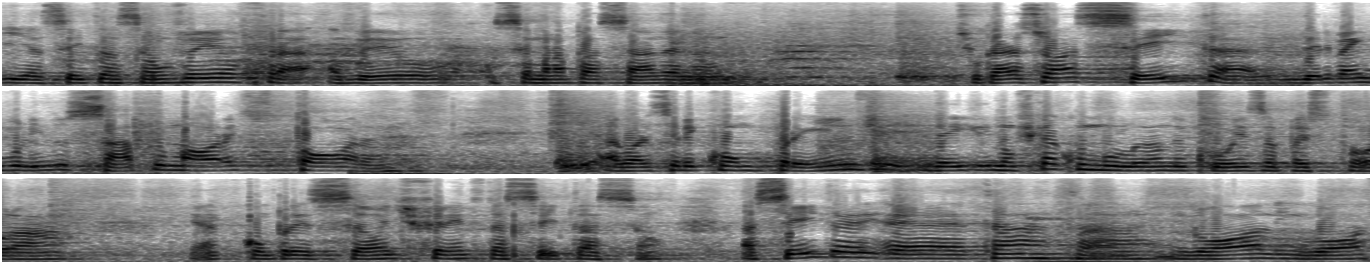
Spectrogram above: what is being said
e aceitação veio, fra, veio semana passada, não. Se o cara só aceita, ele vai engolindo o sapo e uma hora estoura. Agora se ele compreende, daí não fica acumulando coisa para estourar. A compreensão é diferente da aceitação. Aceita é tá, tá, engole, engole.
